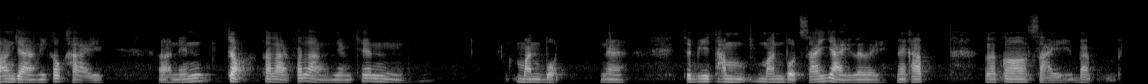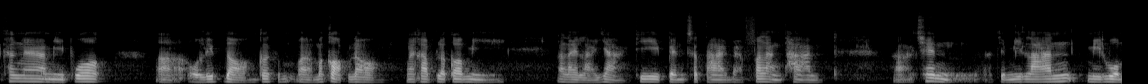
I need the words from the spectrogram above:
บางอย่างนี่เขาขายเน้นเจาะตลาดฝรั่งอย่างเช่น มันบดนะจะมีทำมันบดไซส์ใหญ่เลยนะครับ แล้วก็ใส่แบบข้างหน้ามีพวกโอลิฟดองก็คืออมะกอกดองนะครับ แล้วก็มีอะไรหลายอย่างที่เป็นสไตล์แบบฝรั่งทาน เช่นจะมีร้านมีรวม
